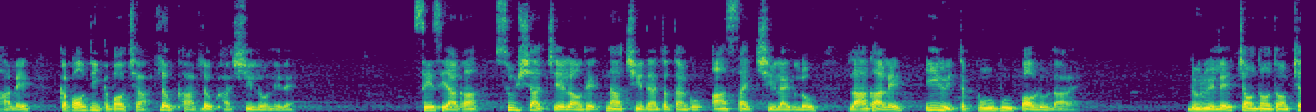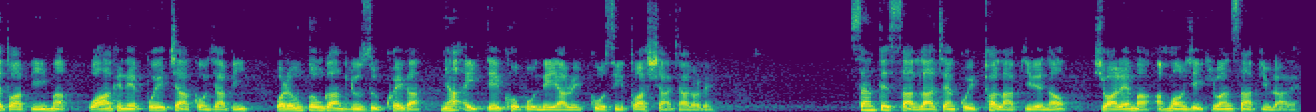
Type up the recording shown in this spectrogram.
ဟာလည်းကပေါတိကပေါချလှုပ်ခါလှုပ်ခါရှိလိုနေတယ်။ဆေးစရာကဆူရှကျဲလောင်တဲ့နှာချီတန်တတန်ကိုအားဆိုင်ချီလိုက်သလို လားကလည်းဤတွေတပူးဘူးပေါက်လို့လာတယ်။လူတွေလည်းကြောင်တောင်တောင်ဖြတ်သွားပြီးမှဝါကနေပွဲကြကုန်ကြပြီးဝရုံသုံးကားလူစုခွဲကညအိတ်တဲခိုဖို့နေရာတွေကိုစီသွားရှာကြတော့တယ်။စမ်းသစ်ဆလာချမ်းကွေထွက်လာပြီးတဲ့နောက်ရွာထဲမှာအမှောင်ရိပ်လွှမ်းစပြူလာတယ်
